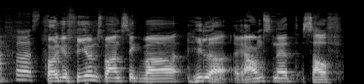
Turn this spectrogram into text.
18. fast. Folge 24 war Hiller, Roundsnet, South.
